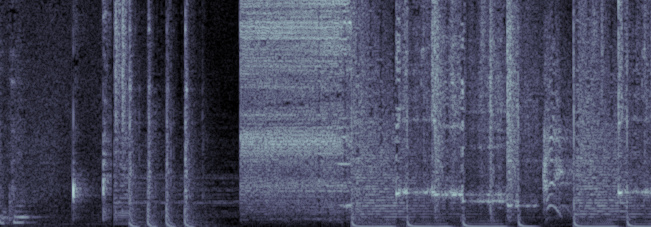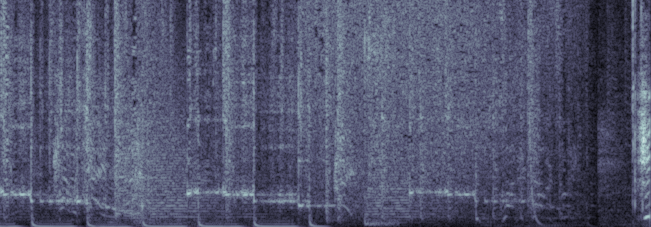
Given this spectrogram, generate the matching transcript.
coucou. Hey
